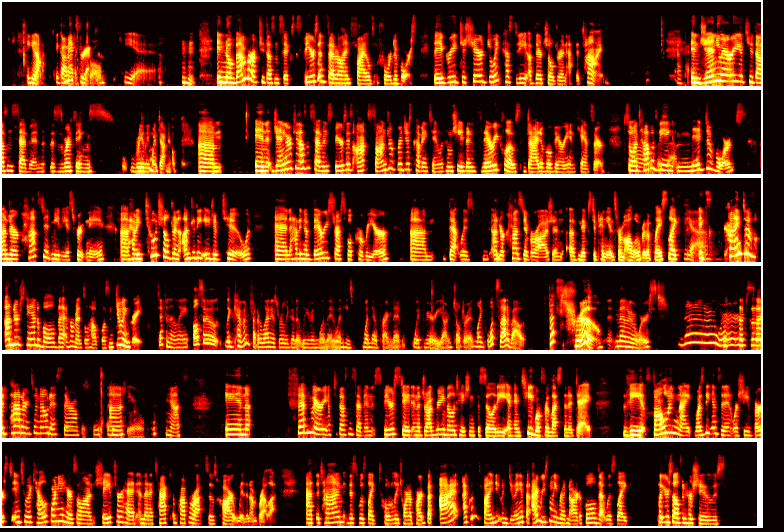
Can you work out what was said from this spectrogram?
you know it got out of mixed control. reaction. Yeah. In november of 2006 spears and federline filed for divorce. They agreed to share joint custody of their children at the time. Okay. in january of 2007 this is where things really went downhill. Um, in January of 2007, Spears' aunt Sandra Bridges Covington, with whom she had been very close, died of ovarian cancer. So, on Oh, top of being mid divorce, under constant media scrutiny, uh, having two children under the age of two, and having a very stressful career um, that was under constant barrage and of mixed opinions from all over the place, like Yeah. it's kind of understandable that her mental health wasn't doing great. Definitely. Also, like Kevin Federline is really good at leaving women when he's when they're pregnant with very young children. Like, what's that about? That's true. Men are the worst. Men are That's a good pattern to notice, Sarah. Thank uh, you. Yes. In February of 2007, Spears stayed in a drug rehabilitation facility in Antigua for less than a day. The following night was the incident where she burst into a California hair salon, shaved her head, and then attacked a paparazzo's car with an umbrella. At the time, this was like totally torn apart, but I I couldn't find it when doing it. But I recently read an article that was like, put yourself in her shoes.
